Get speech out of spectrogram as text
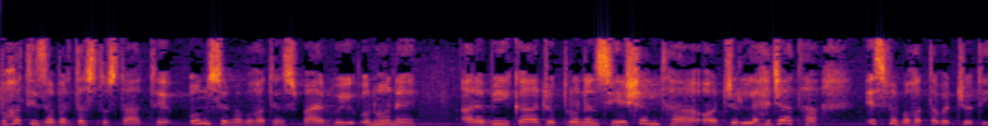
بہت ہی زبردست استاد تھے۔ ان سے میں بہت انسپائر ہوئی۔ انہوں نے عربی کا جو پروننسیشن تھا اور جو لہجہ تھا اس پہ بہت توجہ دی۔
